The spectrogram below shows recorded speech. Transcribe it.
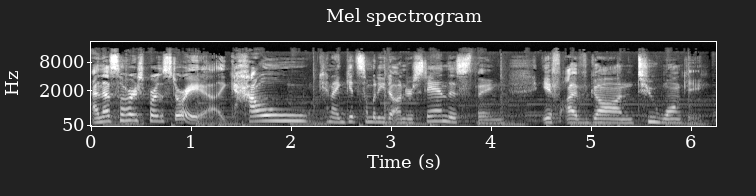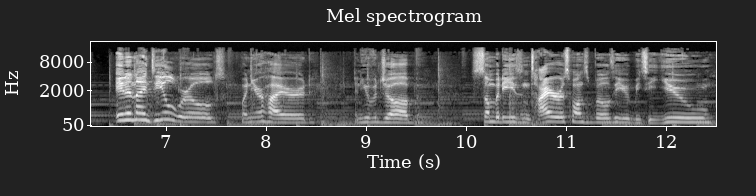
And that's the hardest part of the story. Like, how can I get somebody to understand this thing if I've gone too wonky? In an ideal world, when you're hired and you have a job, somebody's entire responsibility would be to you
